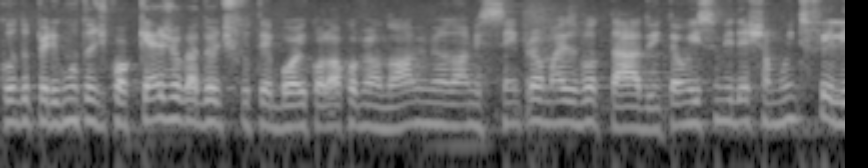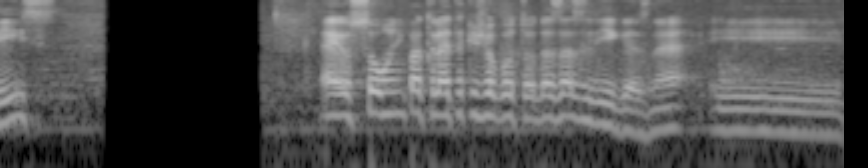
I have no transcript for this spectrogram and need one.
quando perguntam de qualquer jogador de futebol e colocam o meu nome, meu nome sempre é o mais votado. Então isso me deixa muito feliz. É, eu sou o único atleta que jogou todas as ligas, né? E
